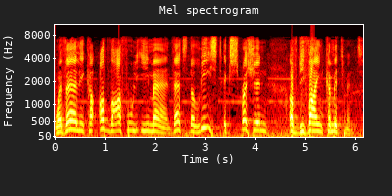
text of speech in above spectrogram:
وَذَلِكَ أَضْعَفُ الْإِيمَانِ That's the least expression of divine commitment.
